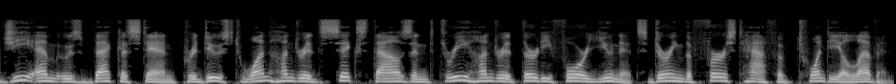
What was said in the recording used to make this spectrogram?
GM Uzbekistan produced 106,334 units during the first half of 2011.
